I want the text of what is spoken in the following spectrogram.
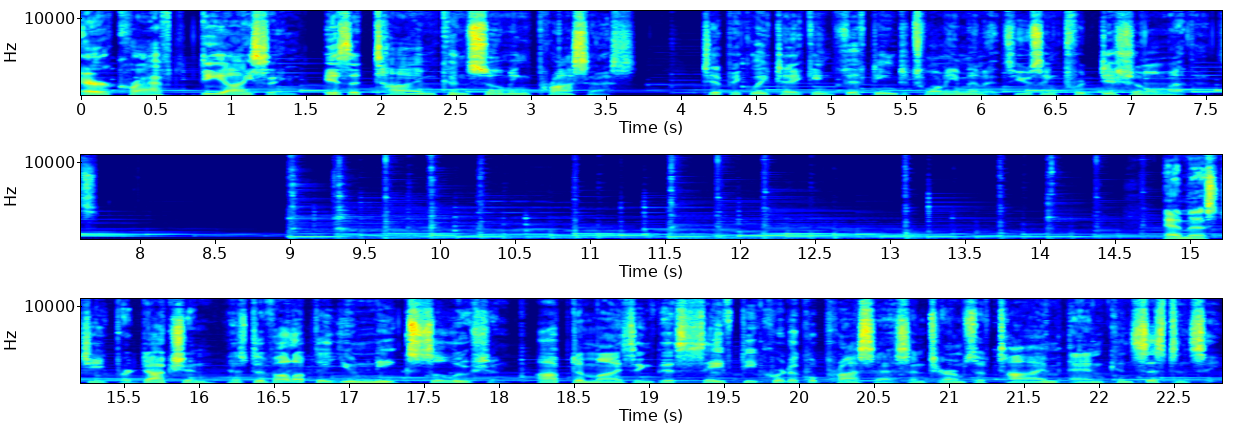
Aircraft de-icing is a time-consuming process, typically taking 15 to 20 minutes using traditional methods. MSG Production has developed a unique solution, optimizing this safety-critical process in terms of time and consistency.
